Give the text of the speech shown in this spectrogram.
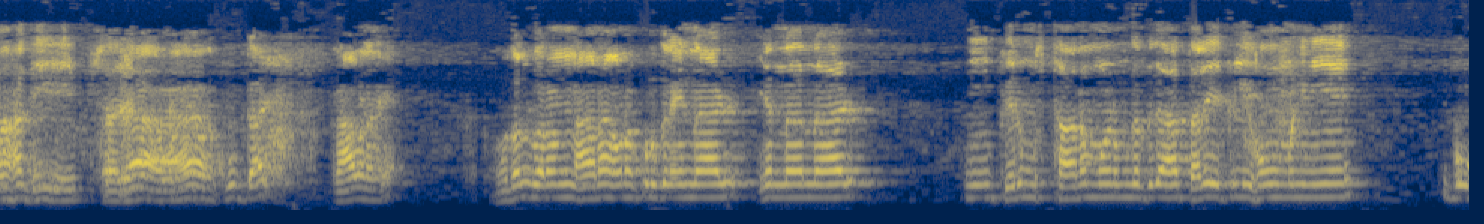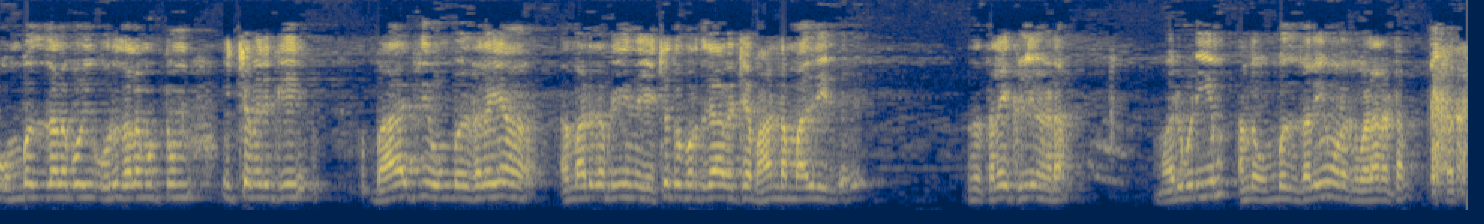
மகதீப்சயா கூப்பிட்டாள். ராவணனே முதல் வரம் நானா அவனுக்கு கொடுக்கிறேன் நாள். என்ன நாள்? நீ பெரும் ஸ்தானம் வேணுங்கிறதுக்காக தலையை கிள்ளி ஹோமம் பண்ணினியே. இப்போ ஒன்பது தலை போய் ஒரு தலை மட்டும் மிச்சம் இருக்கு. பாக்கி ஒன்பது தலையும் அது மாட்டுக்கு அப்படியே இந்த எச்ச துப்புறதுக்காக வச்ச பாண்டம் மாதிரி இருக்குது. அந்த தலையை கிள்ளி நடம் மறுபடியும் அந்த ஒன்பது தலையும் உனக்கு வளரட்டும். பத்து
